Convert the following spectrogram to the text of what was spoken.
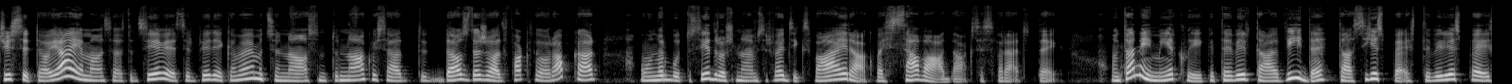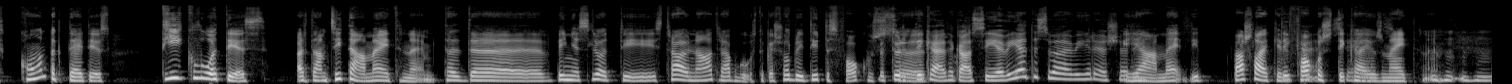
šis ir tev jāiemācās, tad sievietes ir pietiekami emocionāls un tur nāk visādi daudz dažādu faktoru apkārt. Un varbūt tas iedrošinājums ir vajadzīgs vairāk vai savādāks, es varētu teikt. Un tā mirklī, kad tev ir tā vide, tās iespējas, tev ir iespējas kontaktēties, tīkloties ar tām citām meitenēm, tad uh, viņas ļoti strauji un ātri apgūst. Šobrīd ir tas fokus. Bet tur ir eh, tikai kā sievietes vai vīrieši? Arī? Jā, me, pašlaik ir tikai fokus tikai sievietes. uz meitenēm. Mm -hmm.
